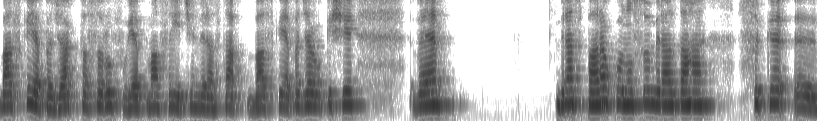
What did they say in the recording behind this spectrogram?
baskı yapacak, tasarruf yapması için biraz da baskı yapacak o kişi ve biraz para konusu biraz daha sıkı e,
